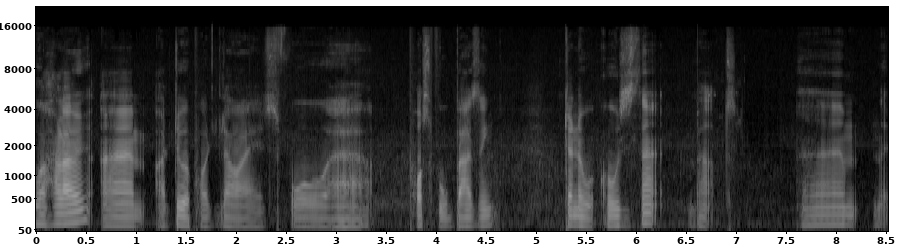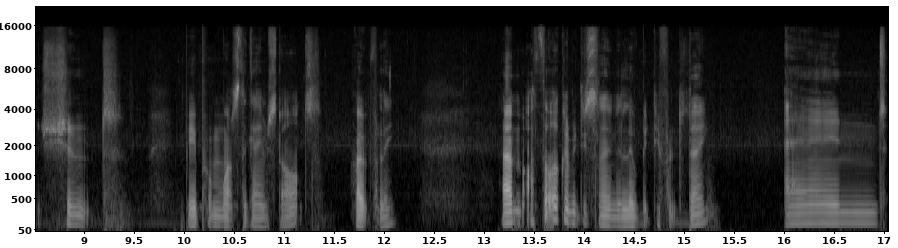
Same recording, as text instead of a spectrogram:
Well, hello. Um, I do apologise for uh, possible buzzing. Don't know what causes that, but um, that shouldn't be a problem once the game starts. Hopefully. Um, I thought I was going to do something a little bit different today, and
